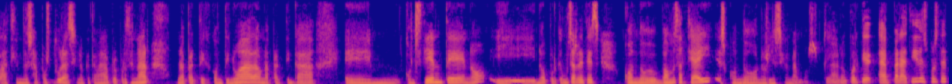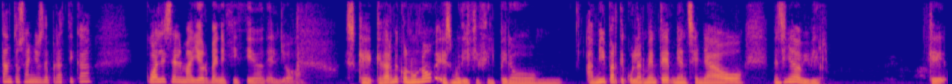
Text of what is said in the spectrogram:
haciendo esa postura, sino que te van a proporcionar una práctica continuada, una práctica em, consciente, ¿no? Y, no, porque muchas veces cuando vamos hacia ahí es cuando nos lesionamos. Claro, porque eh, para ti, después de tantos años de práctica, ¿cuál es el mayor beneficio del yoga? Es que quedarme con uno es muy difícil, pero mm, a mí particularmente me ha enseñado, me ha enseñado a vivir. Que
